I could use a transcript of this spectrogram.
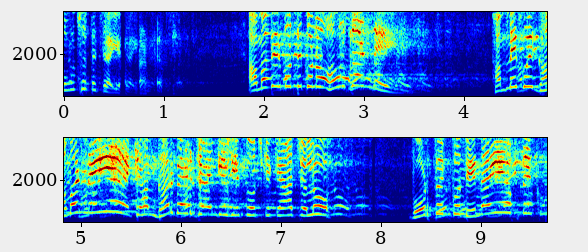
পৌঁছতে চাই আপনার কাছে আমাদের মধ্যে কোনো অহংকার নেই हमें कोई घमंड नहीं है कि हम घर बैठ जाएंगे ये सोच के क्या चलो वोट तो इनको देना ही है अपने को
